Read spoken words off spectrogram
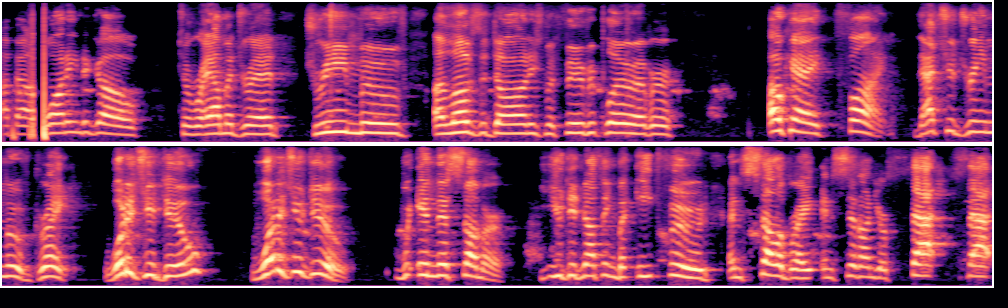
about wanting to go to Real Madrid, dream move. I love Zidane. He's my favorite player ever. Okay, fine. That's your dream move. Great. What did you do? What did you do in this summer? You did nothing but eat food and celebrate and sit on your fat, fat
